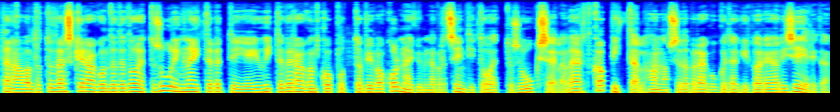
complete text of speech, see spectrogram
täna avaldatud värske erakondade toetusuuring näitab, et teie juhitav erakond koputab juba kolmekümne protsendi toetuse uksele, väärtkapital annab seda praegu kuidagi ka realiseerida.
